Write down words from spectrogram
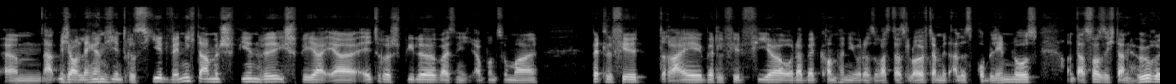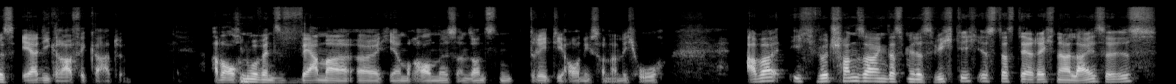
Ähm, hat mich auch länger nicht interessiert. Wenn ich damit spielen will, ich spiele ja eher ältere Spiele, weiß nicht, ab und zu mal Battlefield 3, Battlefield 4 oder Bad Company oder sowas, das läuft damit alles problemlos. Und das, was ich dann höre, ist eher die Grafikkarte. Aber auch nur, wenn es wärmer äh, hier im Raum ist. Ansonsten dreht die auch nicht sonderlich hoch. Aber ich würde schon sagen, dass mir das wichtig ist, dass der Rechner leise ist.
